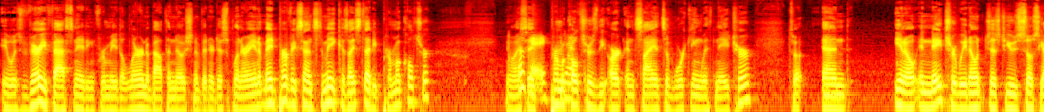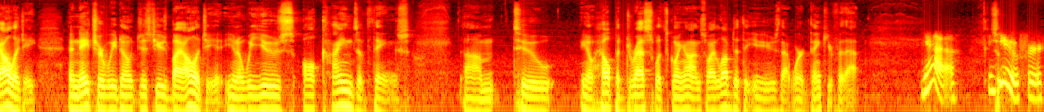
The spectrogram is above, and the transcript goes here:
it- was very fascinating for me to learn about the notion of interdisciplinary, and it made perfect sense to me because I study permaculture. You know, I say Okay, yeah. permaculture is the art and science of working with nature. So, and you know, in nature we don't just use sociology. In nature we don't just use biology. You know, we use all kinds of things um, to you know help address what's going on. So I loved it that you used that word. Thank you for that. Yeah. Thank you for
